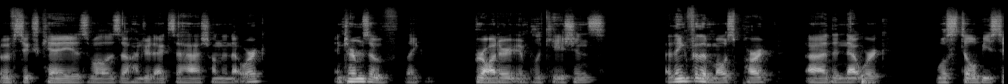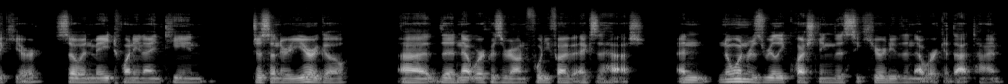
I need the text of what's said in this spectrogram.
of 6K as well as 100 exahash on the network. In terms of like broader implications, I think for the most part, uh, the network will still be secure. So in May 2019, just under a year ago, uh, the network was around 45 exahash. And no one was really questioning the security of the network at that time.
